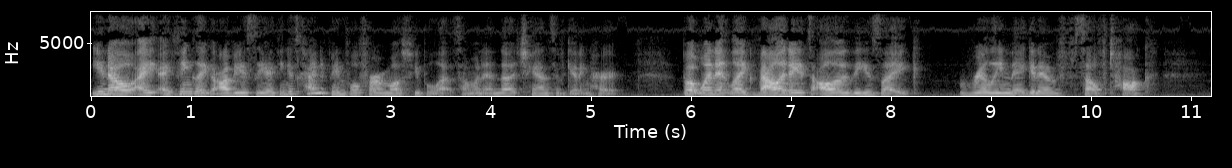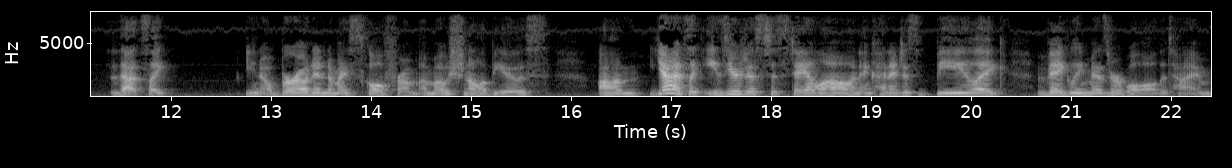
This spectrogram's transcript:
you know, I, I think like obviously I think it's kind of painful for most people to let someone in the chance of getting hurt. But when it like validates all of these like really negative self talk that's like, you know, burrowed into my skull from emotional abuse, um, yeah, it's like easier just to stay alone and kind of just be like vaguely miserable all the time.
